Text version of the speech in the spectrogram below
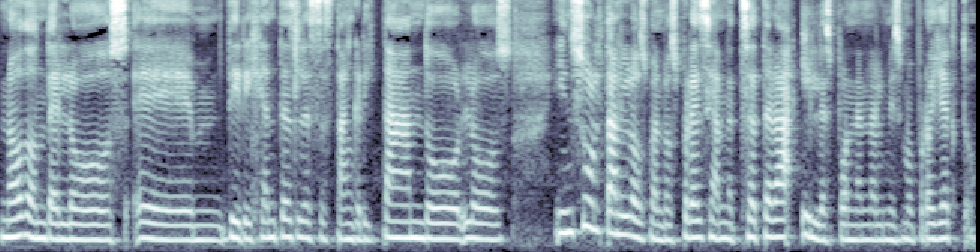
¿no? Donde los em, dirigentes les están gritando, los insultan, los menosprecian, etcétera, y les ponen el mismo proyecto.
